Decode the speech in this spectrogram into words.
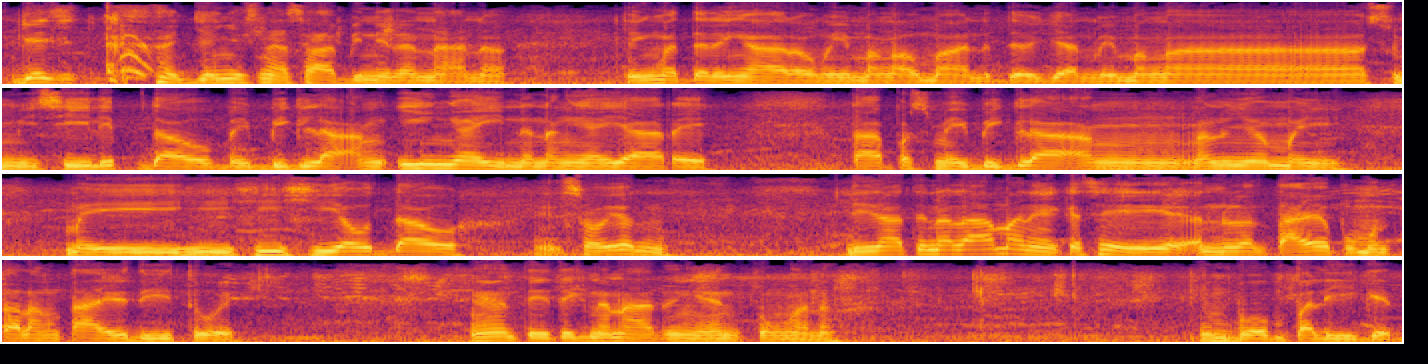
Guys, dyan yung sinasabi nila na ano, ting madaling araw may mga umano daw dyan, may mga sumisilip daw, may bigla ang ingay na nangyayari. Tapos may bigla ang ano nyo, may may hihiyaw daw. So yun, hindi natin nalaman eh kasi ano lang tayo, pumunta lang tayo dito eh. Ngayon titignan natin yan kung ano yung buong paligid.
